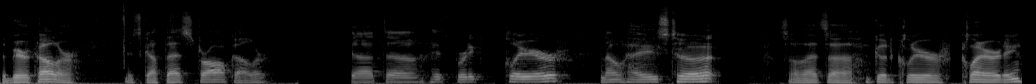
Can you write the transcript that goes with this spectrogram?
the beer color, it's got that straw color. Got uh, it's pretty clear, no haze to it. So that's a good clear clarity.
